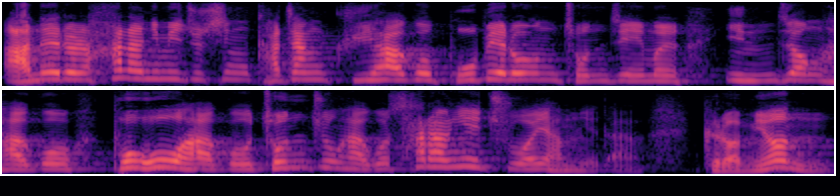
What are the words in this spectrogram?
아내를 하나님이 주신 가장 귀하고 보배로운 존재임을 인정하고 보호하고 존중하고 사랑해 주어야 합니다. 그러면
